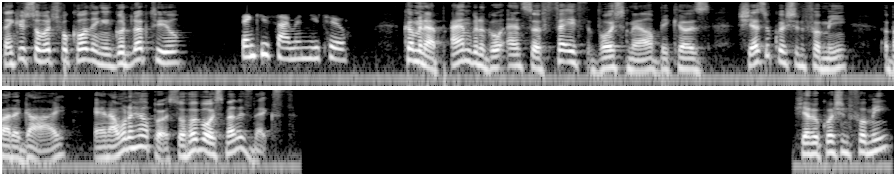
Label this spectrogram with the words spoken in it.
Thank you so much for calling, and good luck to you. Thank you, Simon. You too. Coming up, I am going to go answer Faith voicemail because she has a question for me about a guy and I want to help her. So her voicemail is next. If you have a question for me,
